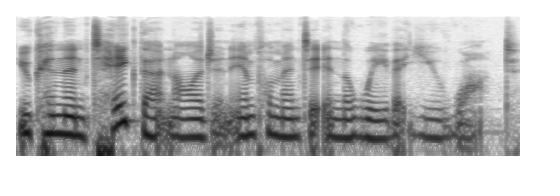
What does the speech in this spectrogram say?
you can then take that knowledge and implement it in the way that you want.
